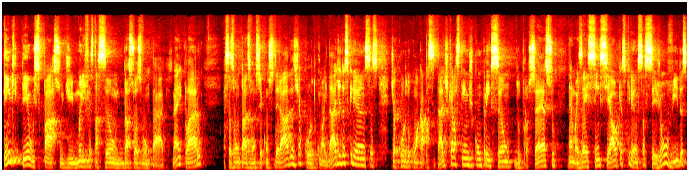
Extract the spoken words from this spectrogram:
têm que ter o espaço de manifestação das suas vontades. Né? E, claro, essas vontades vão ser consideradas de acordo com a idade das crianças, de acordo com a capacidade que elas tenham de compreensão do processo, né? mas é essencial que as crianças sejam ouvidas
